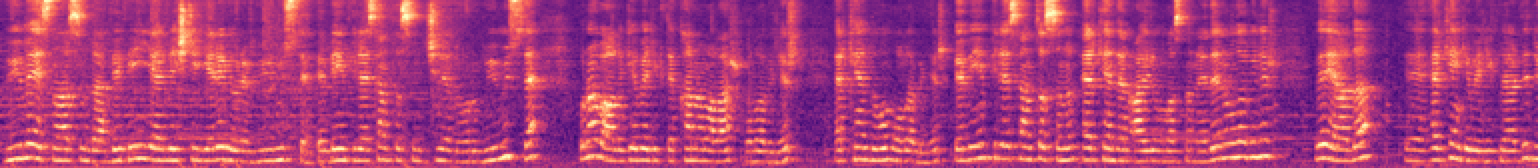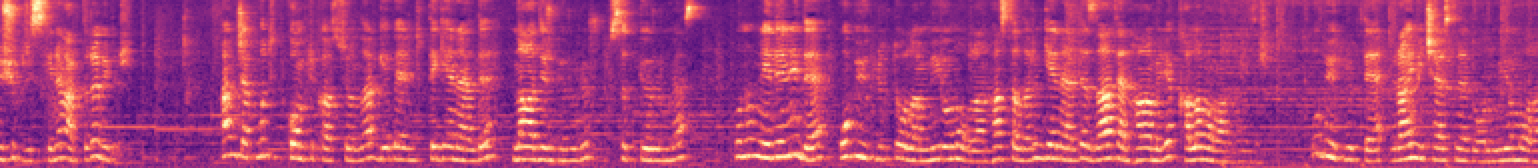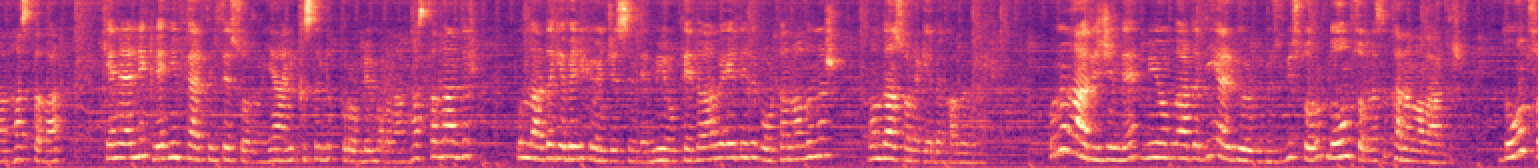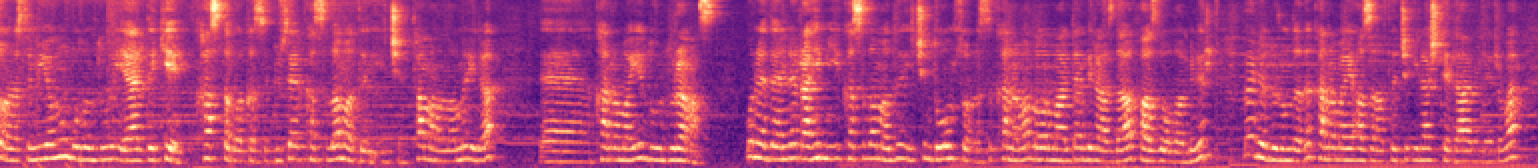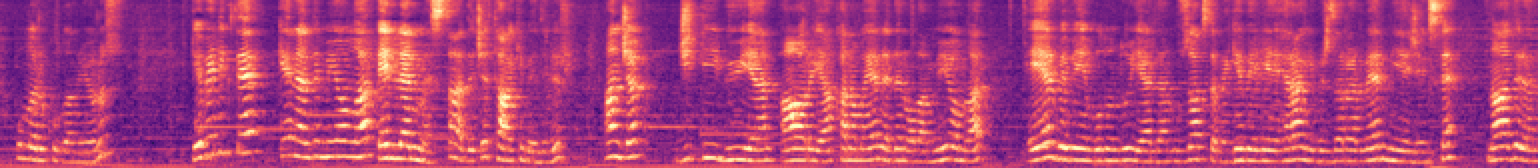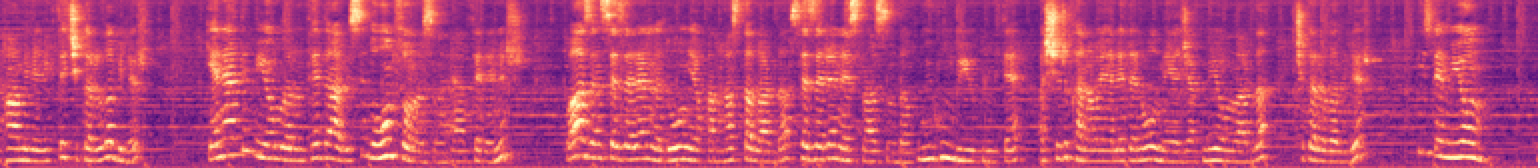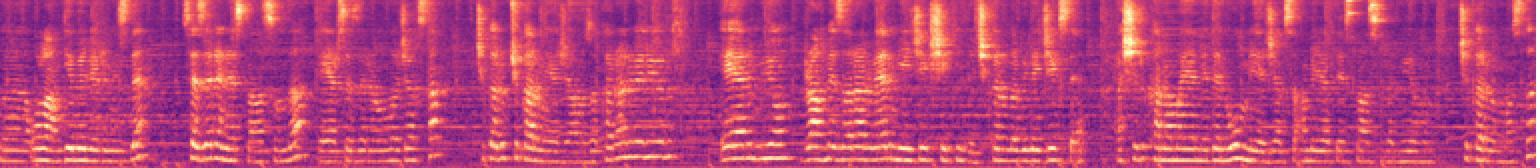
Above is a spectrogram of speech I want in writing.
büyüme esnasında bebeğin yerleştiği yere göre büyümüşse, bebeğin plasentasının içine doğru büyümüşse buna bağlı gebelikte kanamalar olabilir, erken doğum olabilir, bebeğin plasentasının erkenden ayrılmasına neden olabilir veya da erken gebeliklerde düşük riskini arttırabilir. Ancak bu tip komplikasyonlar gebelikte genelde nadir görülür, sık görülmez. Bunun nedeni de o büyüklükte olan miyomu olan hastaların genelde zaten hamile kalamamalarıdır. Bu büyüklükte rahim içerisine doğru miyomu olan hastalar genellikle infertilite sorunu yani kısırlık problemi olan hastalardır. Bunlar da gebelik öncesinde miyom tedavi edilir, oradan alınır, ondan sonra gebe kalırlar. Bunun haricinde miyomlarda diğer gördüğümüz bir sorun doğum sonrası kanamalardır. Doğum sonrası miyomun bulunduğu yerdeki kas tabakası güzel kasılamadığı için tam anlamıyla e, kanamayı durduramaz. Bu nedenle rahim iyi kasılamadığı için doğum sonrası kanama normalden biraz daha fazla olabilir. Böyle durumda da kanamayı azaltıcı ilaç tedavileri var. Bunları kullanıyoruz. Gebelikte genelde miyomlar ellenmez. Sadece takip edilir. Ancak ciddi büyüyen, ağrıya, kanamaya neden olan miyomlar eğer bebeğin bulunduğu yerden uzaksa ve gebeliğe herhangi bir zarar vermeyecekse nadiren hamilelikte çıkarılabilir. Genelde miyomların tedavisi doğum sonrasına ertelenir. Bazen sezeryenle doğum yapan hastalarda sezeryen esnasında uygun büyüklükte aşırı kanamaya neden olmayacak miyomlarda çıkarılabilir. Biz de miyom e, olan gebelerimizde sezeryen esnasında eğer sezeryen olacaksa çıkarıp çıkarmayacağımıza karar veriyoruz. Eğer miyom rahme zarar vermeyecek şekilde çıkarılabilecekse, aşırı kanamaya neden olmayacaksa ameliyat esnasında miyomun çıkarılması,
